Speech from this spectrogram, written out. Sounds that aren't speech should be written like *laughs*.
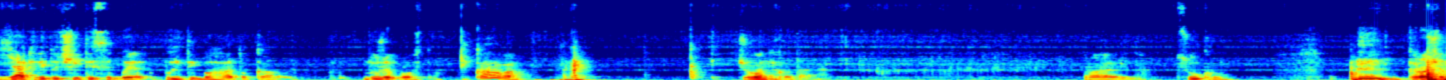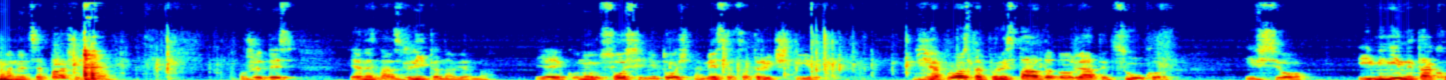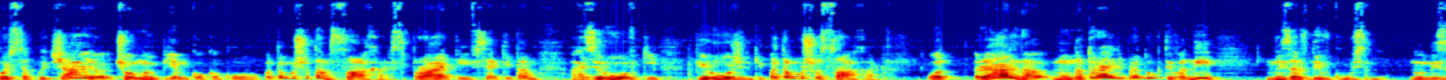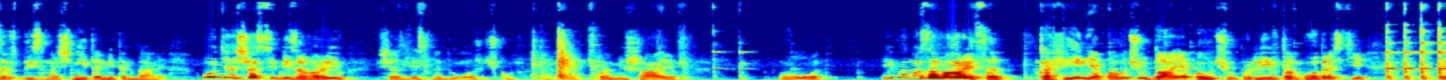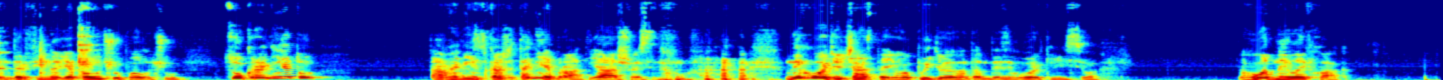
Як відучити себе пити багато кави? Дуже просто. Кава. Чого не вистачає? Правильно. Цукру. *clears throat* Коротше, в мене ця пачечка вже десь, я не знаю, з літа, мабуть. Я ну, з осені точно, місяця 3-4. Я просто перестав додавати цукор і все. І мені не так хочеться пити чаю, чому ми п'ємо Кока-Колу? Тому що там сахар, спрайти, всякі там газировки, піроженки, тому що сахар. От реально, ну, натуральні продукти, вони не завжди вкусні, ну не завжди смачні там і так далі. От я зараз собі заварив, зараз десь знайду ложечку, помішаю. Вот. І воно завариться. Кофеин я получу, да, я получу. Прилив там бодрости, эндорфинов я получу, получу. Цукра нету. Організм скажет, та ні, брат, я щось ну, *laughs* не хочу часто його пити, воно там десь горки і все. Годний лайфхак.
